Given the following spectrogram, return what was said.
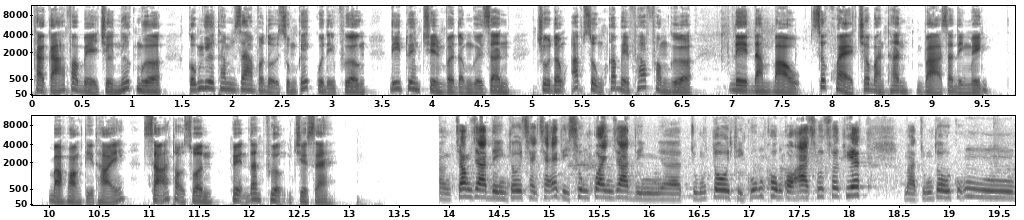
thả cá vào bể chứa nước mưa cũng như tham gia vào đội xung kích của địa phương đi tuyên truyền vận động người dân chủ động áp dụng các biện pháp phòng ngừa để đảm bảo sức khỏe cho bản thân và gia đình mình. Bà Hoàng Thị Thái, xã Thọ Xuân, huyện Đan Phượng chia sẻ. Vâng, trong gia đình tôi sạch sẽ thì xung quanh gia đình ờ, chúng tôi thì cũng không có ai sốt xuất huyết mà chúng tôi cũng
